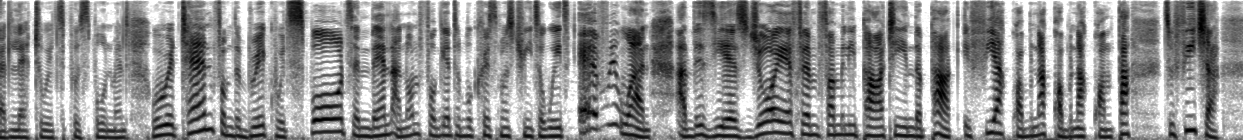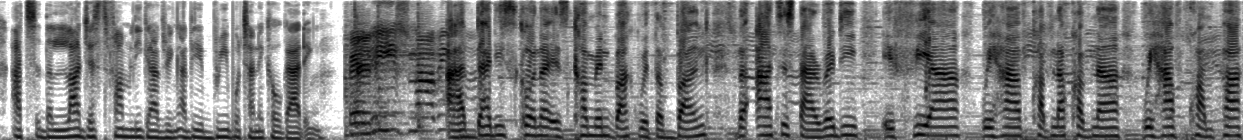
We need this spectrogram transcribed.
that led to its postponement. We'll return from the break with sports and then an unforgettable Christmas treat awaits everyone at this year's Joy FM family party in the park, Efya Kwabena Kwabena Kwampa, to feature at the largest family gathering at the Aburi Botanical Garden. Our Daddy's Corner is coming back with a bang. The artists are ready. Efya, we have Kwabena Kwabena, we have Kwampa,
